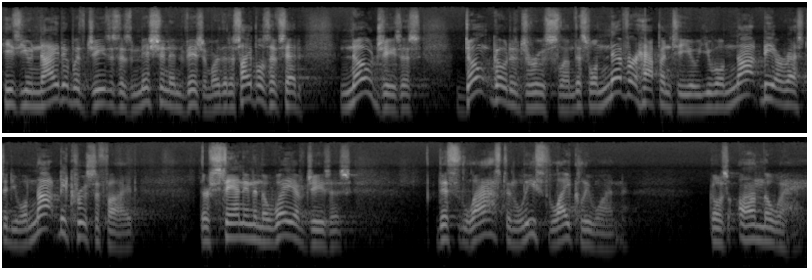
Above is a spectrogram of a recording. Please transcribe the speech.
He's united with Jesus' mission and vision, where the disciples have said, No, Jesus, don't go to Jerusalem. This will never happen to you. You will not be arrested. You will not be crucified. They're standing in the way of Jesus. This last and least likely one goes on the way.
